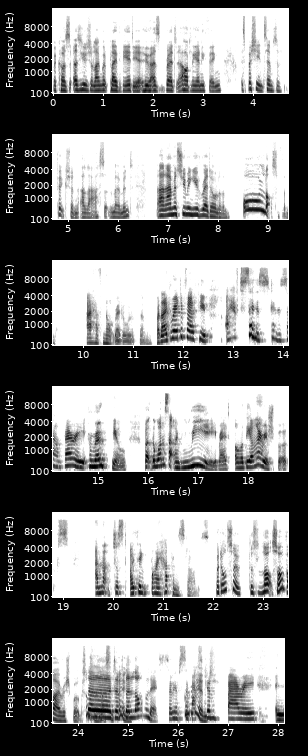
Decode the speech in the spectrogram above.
because as usual, I'm going to play the idiot who has read hardly anything, especially in terms of fiction, alas, at the moment. And I'm assuming you've read all of them, or lots of them. I have not read all of them, but I've read a fair few. I have to say, this is going to sound very parochial, but the ones that I've really read are the Irish books. And that just, I think, by happenstance. But also, there's lots of Irish books. Third the of the long list. So we have Sebastian Brilliant. Barry, Elaine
